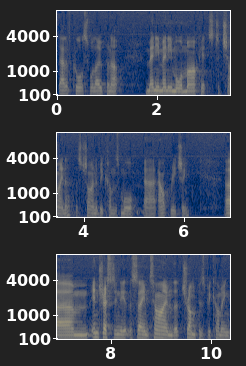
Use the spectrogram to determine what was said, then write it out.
That, of course, will open up many, many more markets to China as China becomes more uh, outreaching. Um, interestingly, at the same time that Trump is becoming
